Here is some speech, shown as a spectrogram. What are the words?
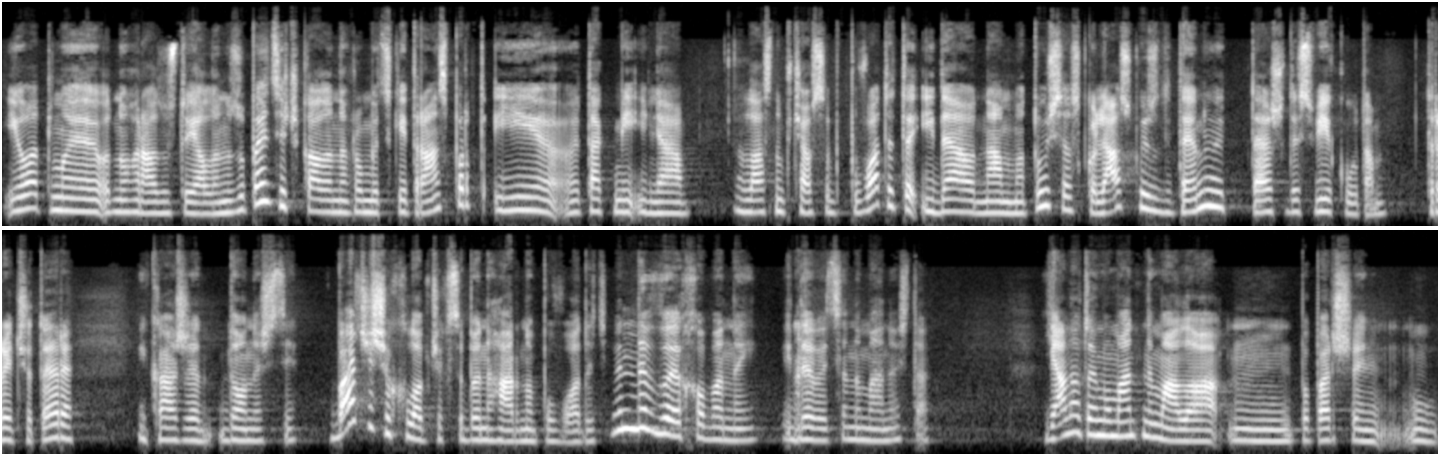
І от ми одного разу стояли на зупинці, чекали на громадський транспорт, і е, так мій Ілля власне почав себе поводити. Іде одна матуся з коляскою, з дитиною, теж десь віку там 3-4, і каже донечці: бачиш, що хлопчик себе негарно поводить? Він невихований і дивиться на мене ось так. Я на той момент не мала, по-перше, ну,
